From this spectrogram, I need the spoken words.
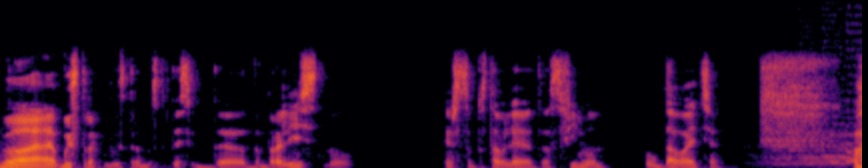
А, быстро, быстро, быстро до сюда добрались. Ну, конечно, сопоставляю это с фильмом. Ну, давайте. Я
